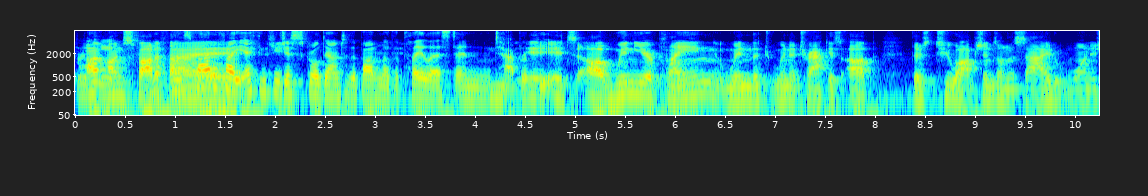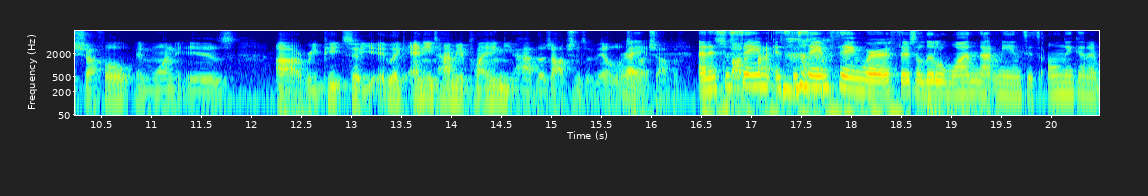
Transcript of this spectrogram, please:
repeat. On, on Spotify, On Spotify, I think you just scroll down to the bottom of the playlist and tap repeat. it's uh, when you're playing when the when a track is up. There's two options on the side. One is shuffle and one is uh, repeat. So you, like anytime you're playing, you have those options available Right. to shop. And it's the same. It's the same thing where if there's a little one, that means it's only going to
